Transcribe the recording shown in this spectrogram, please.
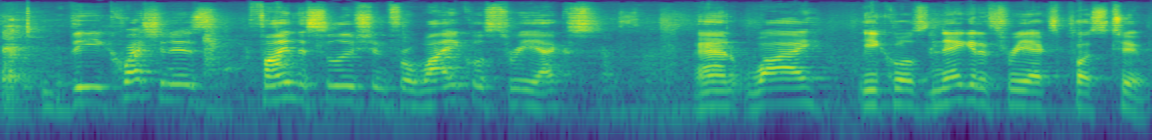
The question is find the solution for y equals 3x and y equals negative 3x plus 2.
